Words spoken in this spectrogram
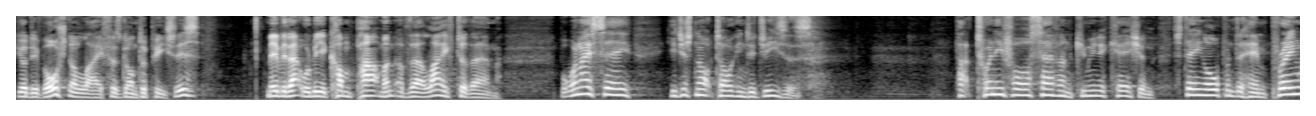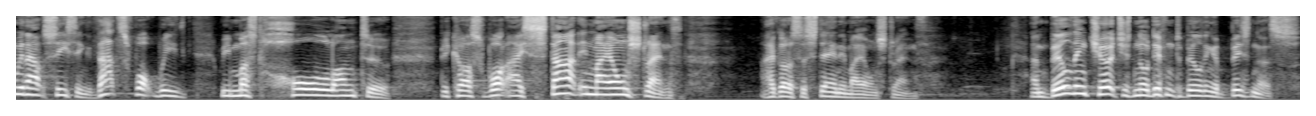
Your devotional life has gone to pieces, maybe that would be a compartment of their life to them. But when I say, You're just not talking to Jesus, that 24 7 communication, staying open to Him, praying without ceasing, that's what we, we must hold on to. Because what I start in my own strength, I've got to sustain in my own strength. And building church is no different to building a business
